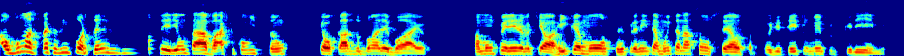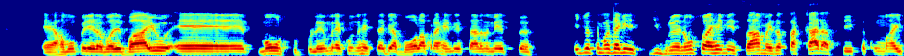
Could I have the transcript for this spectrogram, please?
algumas peças importantes poderiam estar abaixo como estão, que é o caso do Bam Adebayo. Ramon Pereira aqui, ó, Rico é monstro, representa muito a nação celta. Hoje Tatum vem pro crime. É, Ramon Pereira, Baio é monstro. O problema é quando recebe a bola para arremessar na meia distância. Ele vai ser mais agressivo, né? Não só arremessar, mas atacar a cesta com mais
